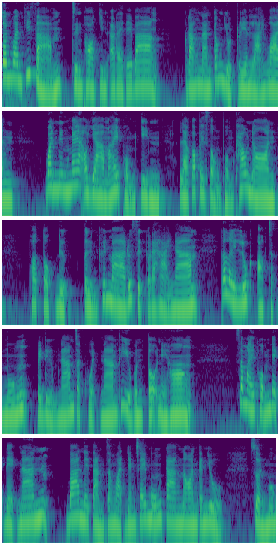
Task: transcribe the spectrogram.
จนวันที่สามจึงพอกินอะไรได้บ้าง ครั้งนั้นต้องหยุดเรียนหลายวัน วันหนึ่งแม่เอายามาให้ผมกิน แล้วก็ไปส่งผมเข้านอน พอตกดึกตื่นขึ้นมารู้สึกกระหายน้ำก็เลยลุกออกจากมุง้ง ไปดื่มน้ำจากขวดน้ำที่อยู่บนโต๊ะในห้อง สมัยผมเด็กๆนั้น บ้านในต่างจังหวัดยังใช้มุ้งกลางนอนกันอยู่ ส่วนมุ้ง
